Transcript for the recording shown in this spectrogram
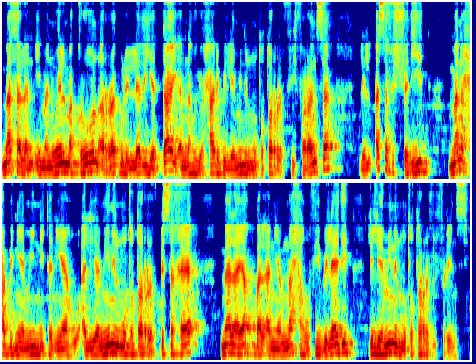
مثلا إيمانويل ماكرون الرجل الذي يدعي أنه يحارب اليمين المتطرف في فرنسا للأسف الشديد منح بنيامين نتنياهو اليمين المتطرف بسخاء ما لا يقبل أن يمنحه في بلاده لليمين المتطرف الفرنسي.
